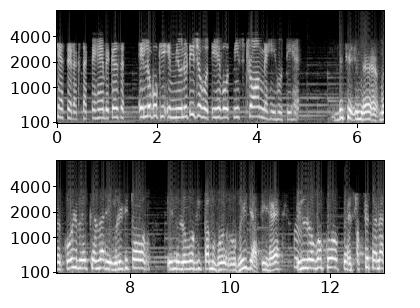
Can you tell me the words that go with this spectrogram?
कैसे रख सकते हैं? बिकॉज़ इन लोगों की इम्यूनिटी जो होती है वो उतनी स्ट्रांग नहीं होती है। देखिए कोल्ड वेव के अंदर इम्यूनिटी तो इन लोगों की कम हो, हो ही जाती है। इन लोगों को सबसे पहला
